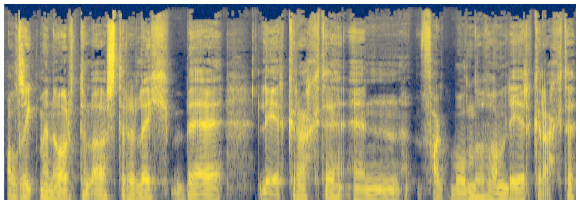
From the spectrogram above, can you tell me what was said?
Als ik mijn oor te luisteren leg bij leerkrachten en vakbonden van leerkrachten,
